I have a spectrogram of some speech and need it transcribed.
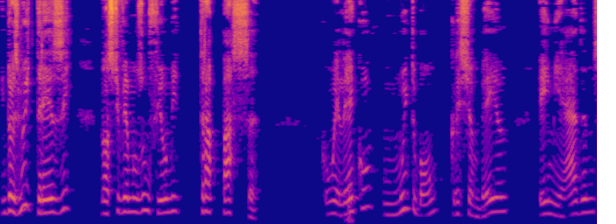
Em 2013, nós tivemos um filme Trapaça, com um elenco muito bom: Christian Bale, Amy Adams,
